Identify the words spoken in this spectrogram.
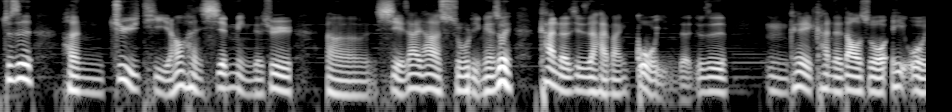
就是很具体，然后很鲜明的去呃写在他的书里面，所以看了其实还蛮过瘾的。就是嗯，可以看得到说，诶，我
